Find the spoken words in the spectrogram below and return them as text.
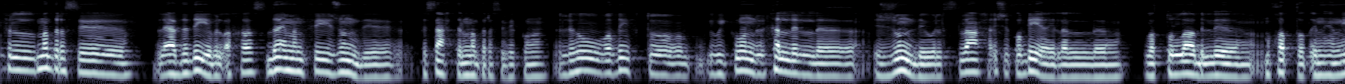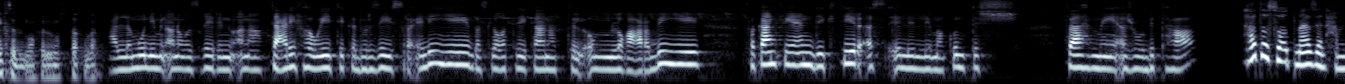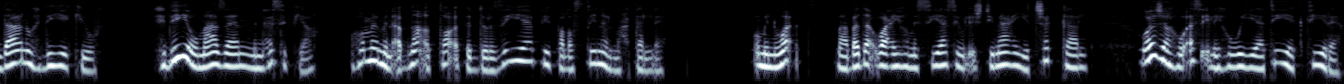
في المدرسة الإعدادية بالأخص دائما في جندي في ساحة المدرسة بيكون اللي هو وظيفته بيكون يخلي الجندي والسلاح إشي طبيعي للطلاب اللي مخطط إنهم يخدموا في المستقبل. علموني من أنا وصغير إنه أنا تعريف هويتي كدرزية إسرائيلية بس لغتي كانت الأم لغة عربية فكان في عندي كثير أسئلة اللي ما كنتش فاهمة أجوبتها. هذا صوت مازن حمدان وهدية كيوف. هدية ومازن من عسفيا وهم من أبناء الطائفة الدرزية في فلسطين المحتلة. ومن وقت ما بدأ وعيهم السياسي والاجتماعي يتشكل واجهوا أسئلة هوياتية كتيرة.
